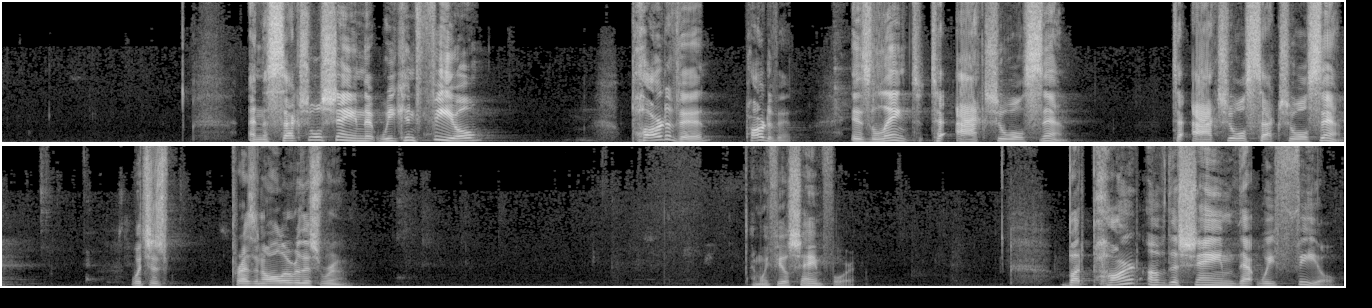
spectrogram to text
And the sexual shame that we can feel, part of it, part of it, is linked to actual sin, to actual sexual sin, which is present all over this room. And we feel shame for it. But part of the shame that we feel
